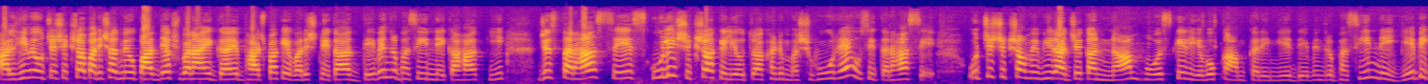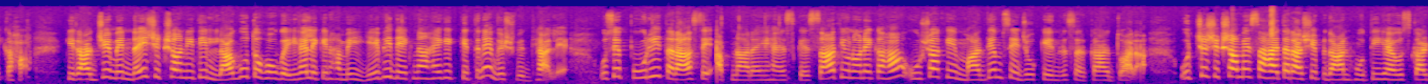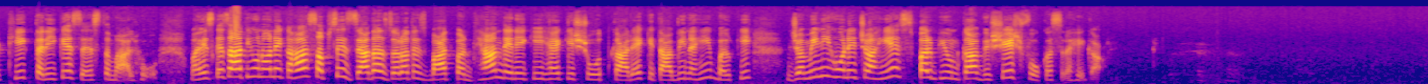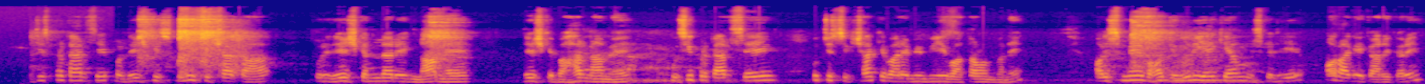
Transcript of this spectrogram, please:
हाल ही में उच्च शिक्षा परिषद में उपाध्यक्ष बनाए गए भाजपा के वरिष्ठ नेता देवेंद्र भसीन ने कहा कि जिस तरह से स्कूली शिक्षा के लिए उत्तराखंड मशहूर है, उसी तरह से उच्च शिक्षा में भी राज्य का नाम हो, इसके लिए वो काम करेंगे। देवेंद्र भसीन ने ये भी कहा कि राज्य में नई शिक्षा नीति लागू तो हो गई है, लेकिन हमें ये भी देखना है कि कितने विश्वविद्यालय उसे पूरी तरह से अपना रहे हैं। इसके साथ ही उन्होंने कहा, ऊषा के माध्यम से जो केंद्र सरकार द्वारा उच्च शिक्षा में सहायता राशि प्रदान होती है, उसका ठीक तरीके से इस्तेमाल हो। वहीं इसके साथ ही उन्होंने कहा, सबसे ज़्यादा ज़रूरत इस बात पर ध्यान देने की है कि शोध कार्य किताबी नहीं, बल्कि जमीनी होने चाहिए, इस पर भी उनका विशेष फोकस रहेगा। जिस प्रकार से प्रदेश की स्कूली शिक्षा का पूरे देश के अंदर एक नाम है, देश के बाहर नाम है, उसी प्रकार से उच्च शिक्षा के बारे में भी एक वातावरण बने। और इसमें बहुत ज़रूरी है कि हम इसके लिए और आगे कार्य करें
